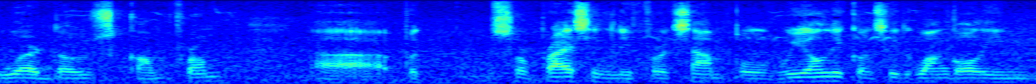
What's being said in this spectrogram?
where those come from. Uh, but surprisingly, for example, we only concede one goal in,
